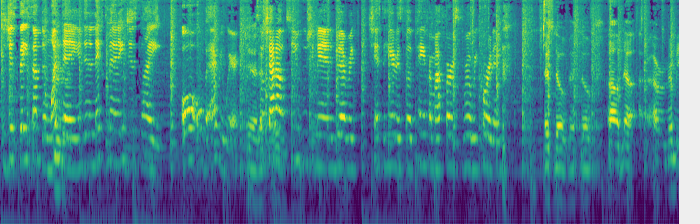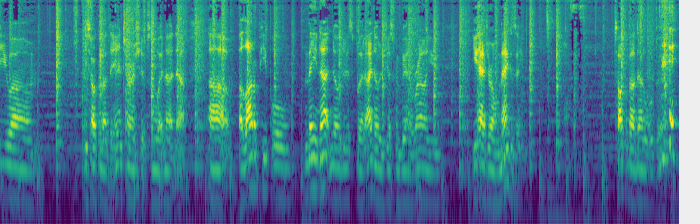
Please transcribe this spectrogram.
could just say something one mm-hmm. day and then the next minute they just like all over everywhere. Yeah, so shout out to you, Gucci Man, if you ever chance to hear this, for paying for my first real recording. That's dope. That's dope. Um, now I remember you. Um, you talking about the internships and whatnot. Now, uh, a lot of people may not know this, but I know this just from being around you. You had your own magazine. Yes. Talk about that a little bit.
